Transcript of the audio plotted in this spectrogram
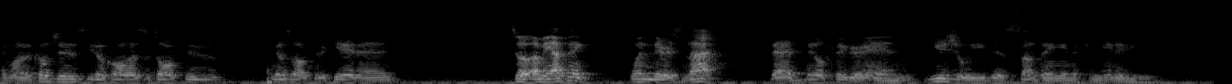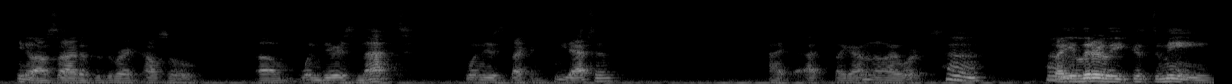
like one of the coaches, you know, call us to talk to, you know, talk to the kid, and so I mean, I think when there's not that male figure in, usually there's something in the community, you know, outside of the direct household um, when there's not when there's like a complete absence I, I like i don't know how it works Hmm. Hmm. like it literally because to me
